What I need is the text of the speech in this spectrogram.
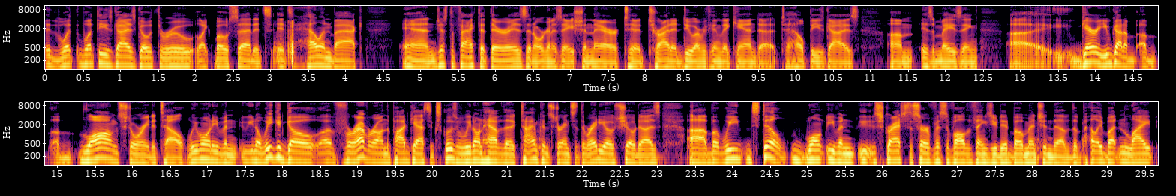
it, what what these guys go through. Like Bo said, it's it's hell and back, and just the fact that there is an organization there to try to do everything they can to to help these guys um, is amazing. Uh, Gary, you've got a, a, a long story to tell. We won't even, you know, we could go uh, forever on the podcast exclusive. We don't have the time constraints that the radio show does, uh, but we still won't even uh, scratch the surface of all the things you did. Bo mentioned the the belly button light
